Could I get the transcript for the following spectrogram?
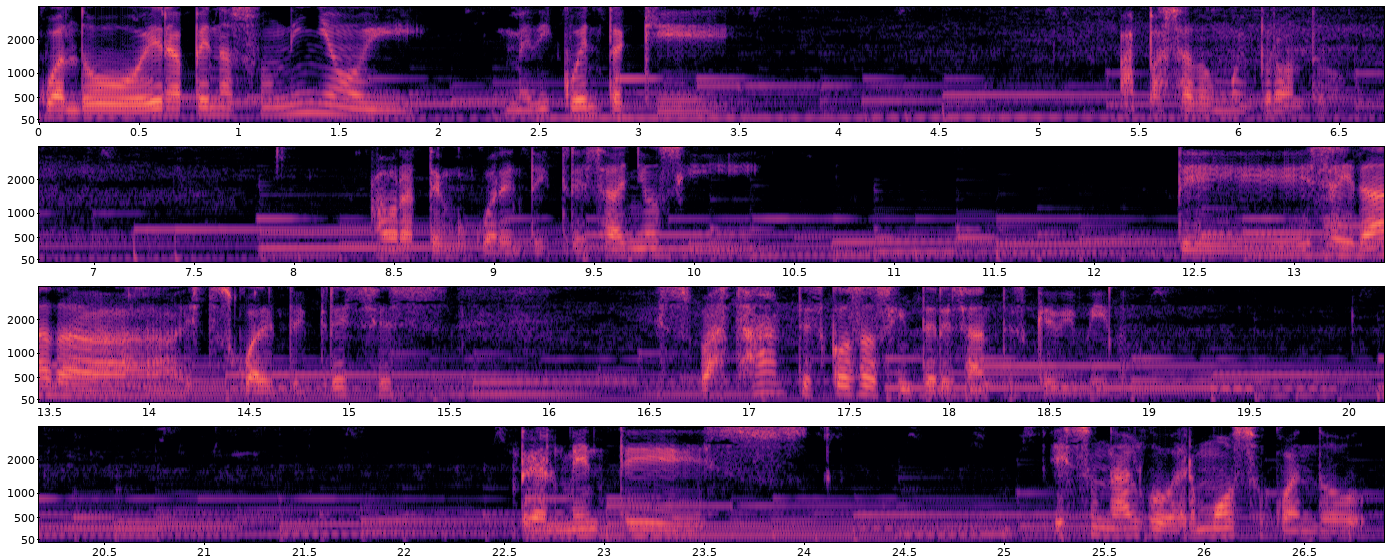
cuando era apenas un niño y me di cuenta que ha pasado muy pronto. Ahora tengo 43 años y de esa edad a estos 43 es, es bastantes cosas interesantes que he vivido. Realmente es, es un algo hermoso cuando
